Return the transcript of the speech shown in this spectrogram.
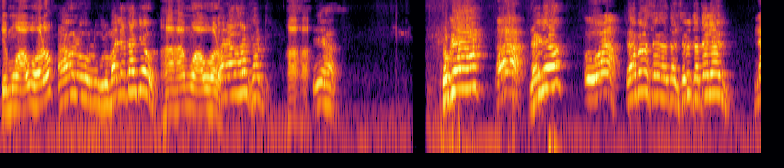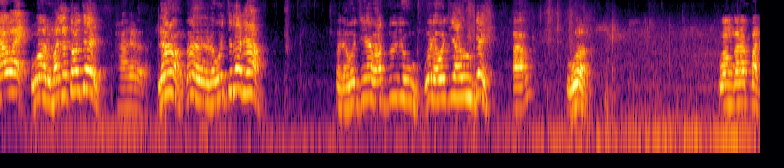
તે હું આવું હળો આવો લો- લો- રૂમાલ લેતા આવજો. હા હા હું આવું હળો આવો હળ શોટ. હા હા. એ હા. છોકરા હા. નહીં રહ્યો ઓહો ત્યાં બસ દલસેવી જતા રહ્યા ના હોય. ઓ રૂમાલ લેતો આવજે. હા હેડો લેરો રવોજી ચલા રહ્યા પણ રવોજીએ વાત જોઈ રહ્યું ઓ રવોજી આવું બેસ. હા. ઓ ફોન કર પણ.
